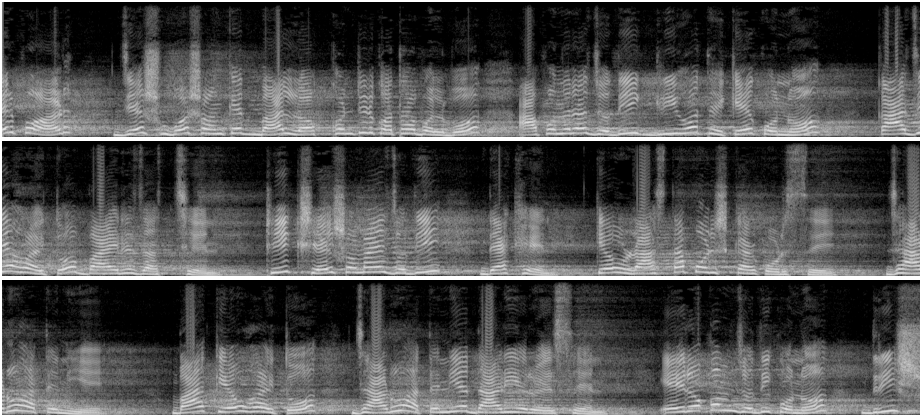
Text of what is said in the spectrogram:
এরপর যে শুভ সংকেত বা লক্ষণটির কথা বলব, আপনারা যদি গৃহ থেকে কোনো কাজে হয়তো বাইরে যাচ্ছেন, ঠিক সেই সময়ে যদি দেখেন কেউ রাস্তা পরিষ্কার করছে ঝাড়ু হাতে নিয়ে বা কেউ হয়তো ঝাড়ু হাতে নিয়ে দাঁড়িয়ে রয়েছেন এই রকম যদি কোনো দৃশ্য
